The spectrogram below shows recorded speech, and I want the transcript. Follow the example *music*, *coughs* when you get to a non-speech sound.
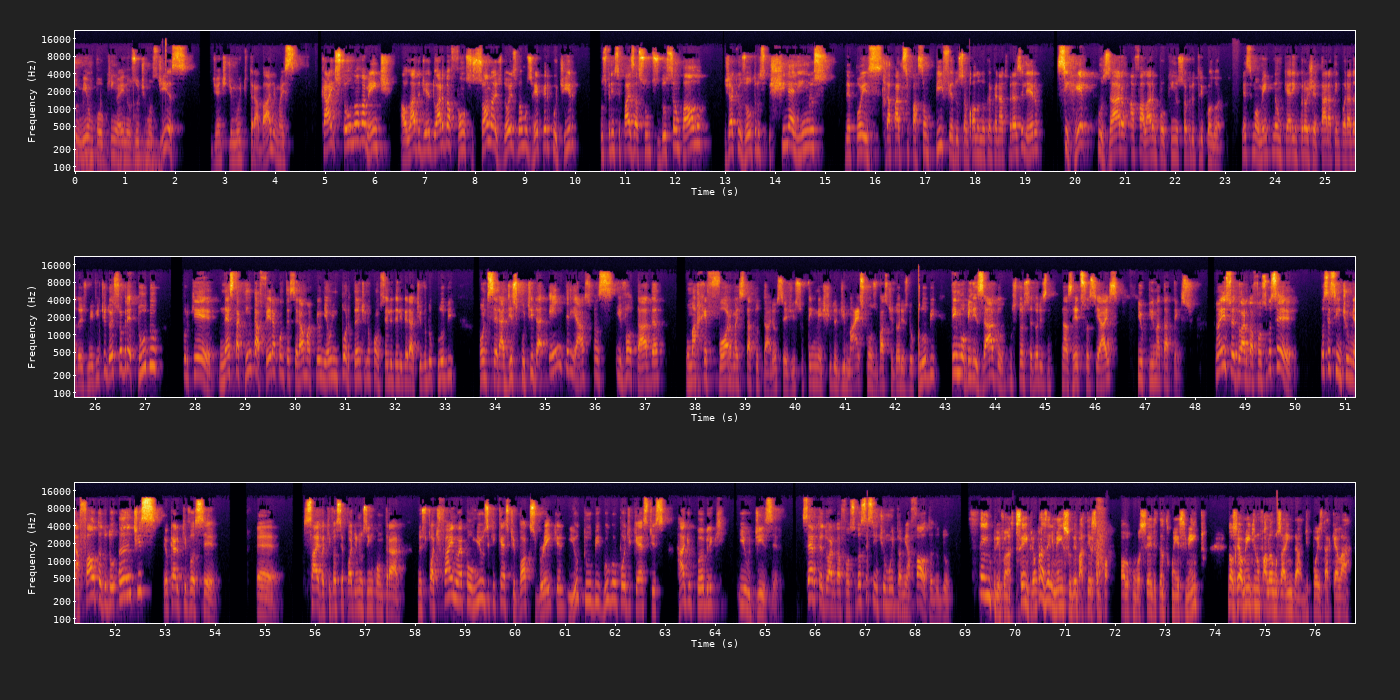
Sumiu um pouquinho aí nos últimos dias, diante de muito trabalho, mas cá estou novamente, ao lado de Eduardo Afonso. Só nós dois vamos repercutir os principais assuntos do São Paulo, já que os outros chinelinhos, depois da participação pífia do São Paulo no Campeonato Brasileiro, se recusaram a falar um pouquinho sobre o tricolor. Nesse momento, não querem projetar a temporada 2022, sobretudo porque nesta quinta-feira acontecerá uma reunião importante no Conselho Deliberativo do clube, onde será discutida, entre aspas, e votada uma reforma estatutária. Ou seja, isso tem mexido demais com os bastidores do clube, tem mobilizado os torcedores nas redes sociais e o clima está tenso. Não é isso, Eduardo Afonso? Você, você sentiu minha falta, Dudu? Antes, eu quero que você é, saiba que você pode nos encontrar no Spotify, no Apple Music, Castbox, Breaker, YouTube, Google Podcasts, Rádio Public e o Deezer. Certo, Eduardo Afonso? Você sentiu muito a minha falta, Dudu? Sempre, Ivan, sempre. É um prazer imenso debater São Paulo com você, de tanto conhecimento. Nós realmente não falamos ainda, depois daquela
